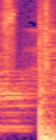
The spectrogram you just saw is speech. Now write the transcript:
Podcast.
